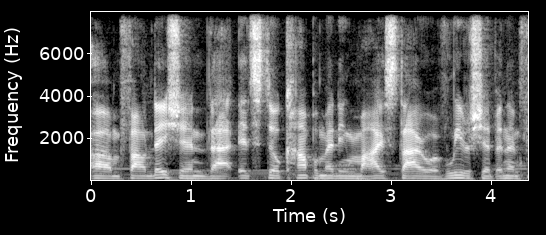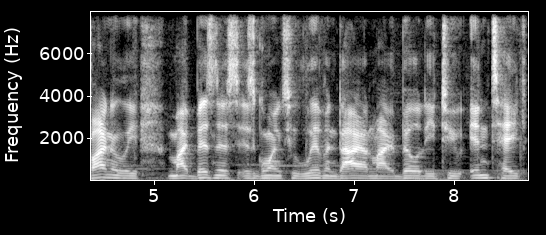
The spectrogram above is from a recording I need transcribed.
um, foundation, that it's still complementing my style of leadership. And then finally, my business is going to live and die on my ability to intake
